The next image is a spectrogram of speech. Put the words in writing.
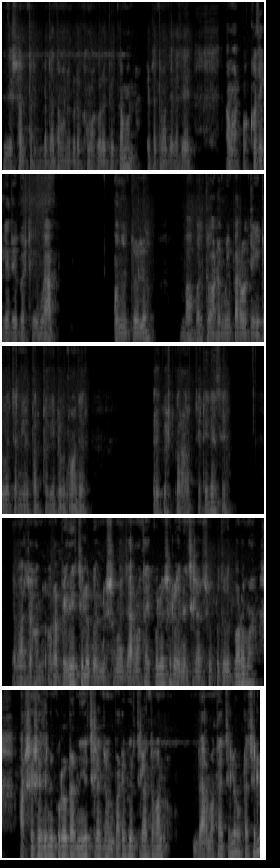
নিজের সন্তান কিংবা দাদা মনে করে ক্ষমা করে দিও, কেমন? না এটা তোমাদের কাছে আমার পক্ষ থেকে রিকোয়েস্ট কিংবা অনুরোধ রইল, বা বলতে পারো, মি পার্বতী ইউটিউবের চ্যানেলের তরফ থেকে এটুকু তোমাদের রিকোয়েস্ট করা হচ্ছে, ঠিক আছে? এবার যখন ওরা বেরিয়েছিল, বেরোনোর সময় যার মাথায় কুলো ছিল এনেছিলেন সুপ্রদীপের বড় মা। আর শেষে যিনি কুলোটা নিয়েছিলেন, যখন বাড়ি ফিরছিলেন, তখন যার মাথায় ছিল, ওটা ছিল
